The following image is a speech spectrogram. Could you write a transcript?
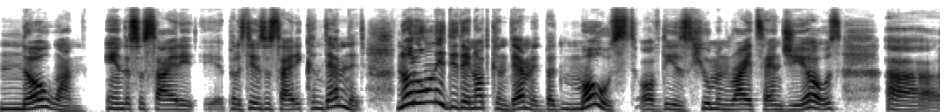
no one in the society, uh, Palestinian society, condemned it. Not only did they not condemn it, but most of these human rights NGOs uh,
